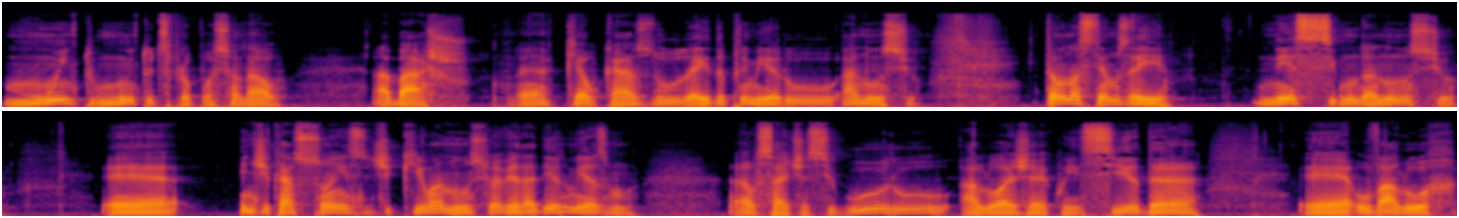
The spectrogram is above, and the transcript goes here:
muito, muito desproporcional abaixo, né? que é o caso aí do primeiro anúncio. Então nós temos aí, nesse segundo anúncio, é, indicações de que o anúncio é verdadeiro mesmo. É, o site é seguro, a loja é conhecida, é, o valor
